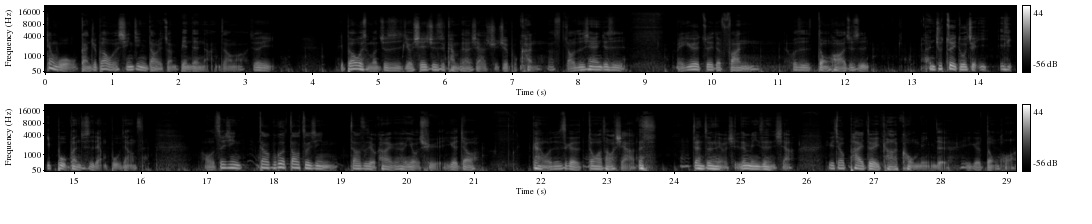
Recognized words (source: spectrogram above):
但我感觉不到我的心境到底转变在哪，你知道吗？就是也不知道为什么，就是有些就是看不太下去就不看，导致现在就是每个月追的番或是动画，就是可能就最多就一一一部，不然就是两部这样子。我最近到不过到最近倒是有看到一个很有趣的，一个叫。看，我觉得这个动画超瞎，但是但真的很有趣，这名字很瞎。一个叫派对卡孔明的一个动画，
